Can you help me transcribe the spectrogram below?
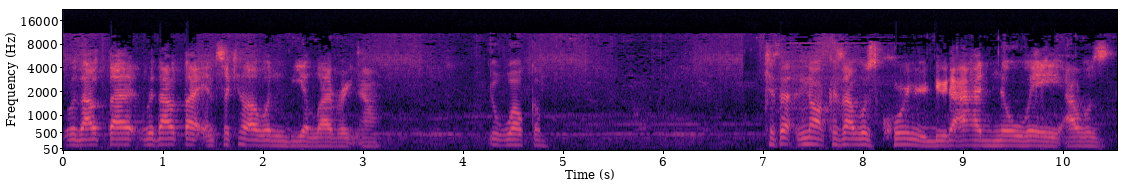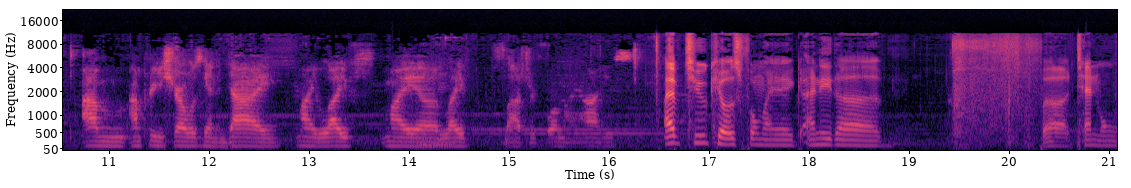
Without that, without that insta kill, I wouldn't be alive right now. You're welcome. Cause I, no, cause I was cornered, dude. I had no way. I was. I'm. I'm pretty sure I was gonna die. My life. My uh, Mhm. life flashed before my eyes. I have two kills for my egg. I need uh, uh ten more.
